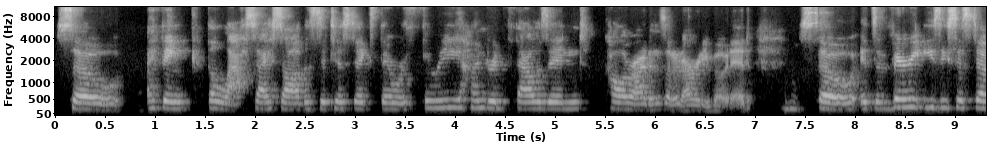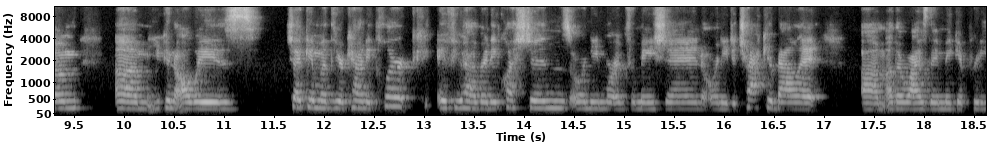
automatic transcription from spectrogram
So I think the last I saw the statistics, there were 300,000 Coloradans that had already voted. Mhm. So it's a very easy system. Um, you can always check in with your county clerk if you have any questions or need more information or need to track your ballot. Um, otherwise, they make it pretty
